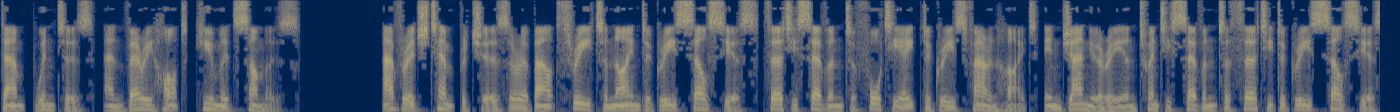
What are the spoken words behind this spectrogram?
damp winters, and very hot, humid summers. Average temperatures are about 3 to 9 degrees Celsius (37 to 48 degrees Fahrenheit) in January and 27 to 30 degrees Celsius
